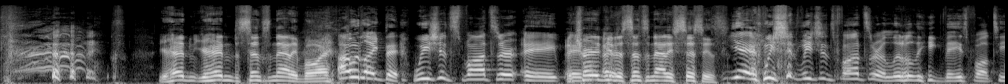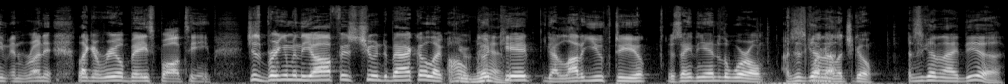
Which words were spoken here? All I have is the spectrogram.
you're heading you're heading to Cincinnati, boy. I would like that. We should sponsor a. They traded you to Cincinnati Sissies. Yeah, we should we should sponsor a little league baseball team and run it like a real baseball team. Just bring them in the office chewing tobacco. Like Oh, you're a man. good kid. You got a lot of youth to you. This ain't the end of the world. I just I gotta an, let you go. I just got an idea.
